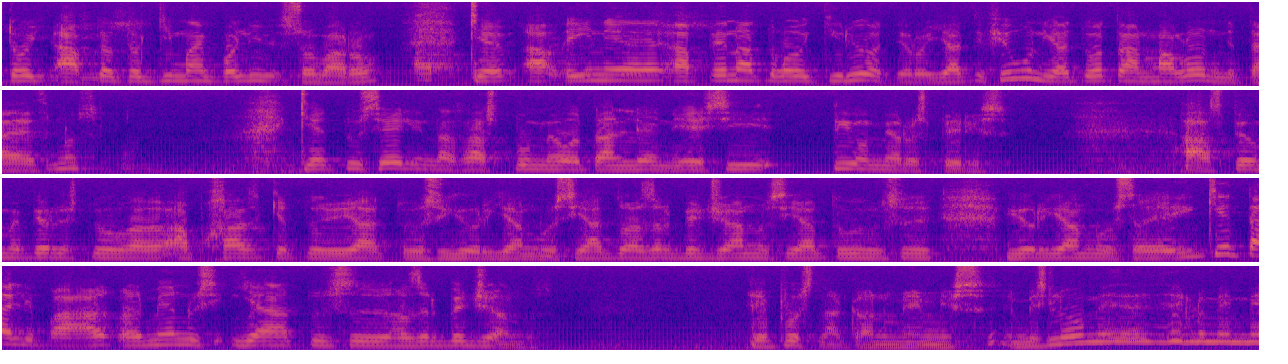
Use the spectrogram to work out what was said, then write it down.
Το, αυτό το κύμα είναι πολύ σοβαρό και είναι απέναντι το κυριότερο γιατί φύγουν γιατί όταν μαλώνουν τα έθνος και τους Έλληνας ας πούμε όταν λένε εσύ ποιο μέρος πήρες; Ας πούμε πήρες του Απχάζ και του, για τους Γεωργιανούς, για τους Αζερμπετζάνους για τους Γεωργιανούς και τα λοιπά, αρμένους για τους Αζερμπετζάνους. Ε, πώς να κάνουμε εμείς; Εμείς λέμε, θέλουμε με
